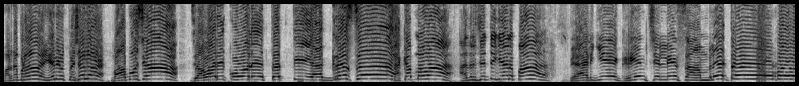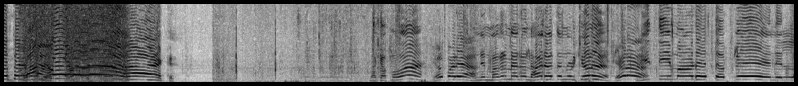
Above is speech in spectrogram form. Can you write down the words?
ಮರ್ದ ಬಿಡ ಏನು ಇವತ್ತು ಸ್ಪೆಷಲ್ ಮಾಬೂಸ ಜವಾರಿ ಕೋಳಿ ತತ್ತಿ ಅಗ್ರೆಸ್ ಯಾಕಪ್ಪ ಮಾವ? ಅದ್ರ ಜೊತೆಗೆ ಏನಪ್ಪ? ಬ್ಯಾಡ್ಗಿ ಗ್ರೀನ್ ಚಿಲ್ಲಿ ಸಾಂಬ್ಲೆಟ್. ಲಕ್ಕಪ್ಪವ ಹೇಳ್ಪಾಳ್ಯ ನಿನ್ ಮಗಳ ಮೇಲೆ ಒಂದ್ ಹಾಡು ಹೇಳ್ತಾನೆ ನೋಡಿ ಕೇಳು. ಹೇಳ. ಪ್ರೀತಿ ಮಾಡೋ ತಪ್ಪೇನಿಲ್ಲ.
